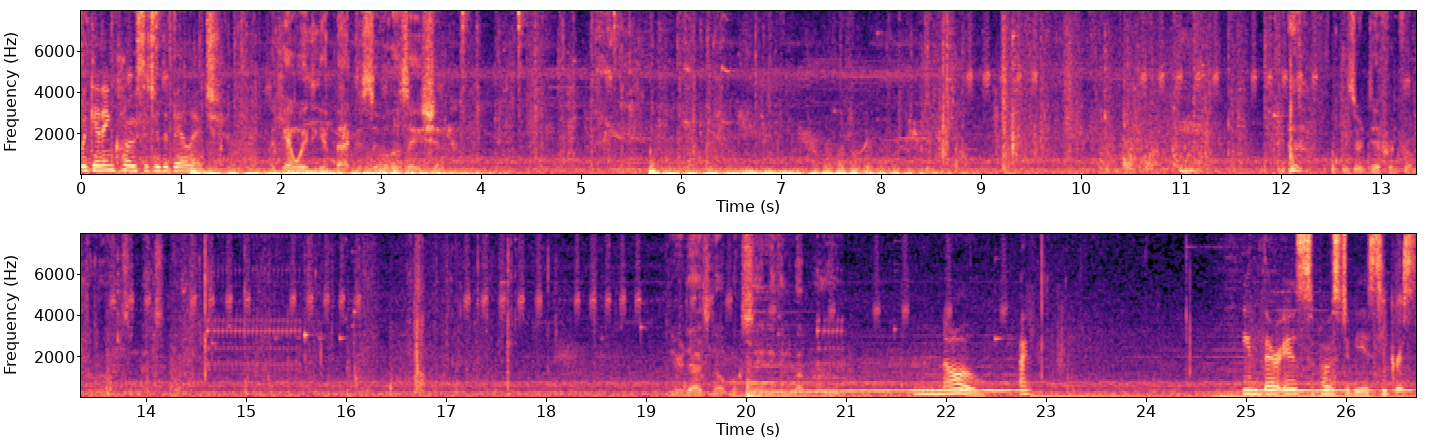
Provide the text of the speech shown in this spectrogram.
We're getting closer to the village. I can't wait to get back to civilization. Are different from the ruins in Mexico. Your dad's notebook say anything about Peru? No. I mean, there is supposed to be a secret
